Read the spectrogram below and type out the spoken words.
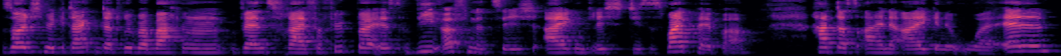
sollte ich mir Gedanken darüber machen, wenn es frei verfügbar ist, wie öffnet sich eigentlich dieses White Paper? Hat das eine eigene URL?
